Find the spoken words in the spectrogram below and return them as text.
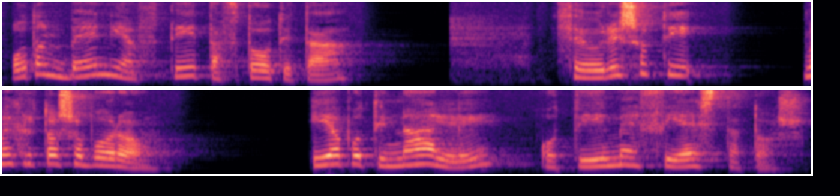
όταν μπαίνει αυτή η ταυτότητα, θεωρείς ότι μέχρι τόσο μπορώ. Ή από την άλλη, ότι είμαι ευφιέστατος.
